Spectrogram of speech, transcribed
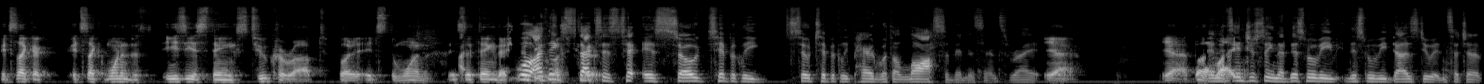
it's like a it's like one of the easiest things to corrupt but it's the one it's the thing that well, I think sex pure. is t- is so typically so typically paired with a loss of innocence, right? yeah yeah but and like it's interesting that this movie this movie does do it in such a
